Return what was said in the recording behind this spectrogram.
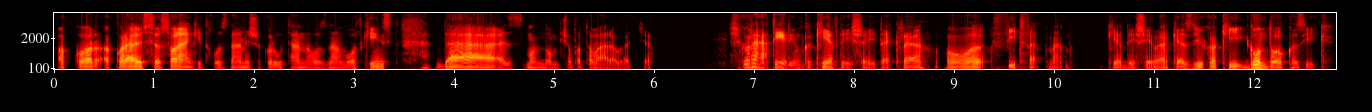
akkor, akkor először Szalánkit hoznám, és akkor utána hoznám Watkins-t, de ez mondom, csapata válogatja. És akkor rátérünk a kérdéseitekre, ahol Fit Fatman kérdésével kezdjük, aki gondolkozik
